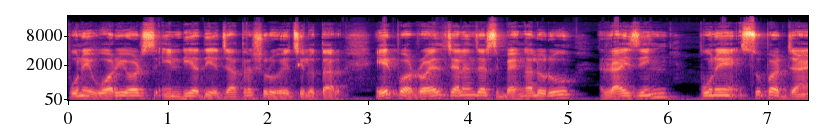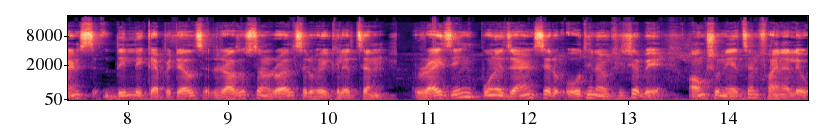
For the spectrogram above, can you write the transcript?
পুনে ওয়ারিয়র্স ইন্ডিয়া দিয়ে যাত্রা শুরু হয়েছিল তার। এরপর royal challengers Bengaluru rising Pune super giants, Delhi capitals, Rajasthan রয়্যালসের হয়ে খেলেছেন। রাইজিং পুনে জায়ান্টসের অধিনায়ক হিসেবে অংশ নিয়েছেন ফাইনালেও।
